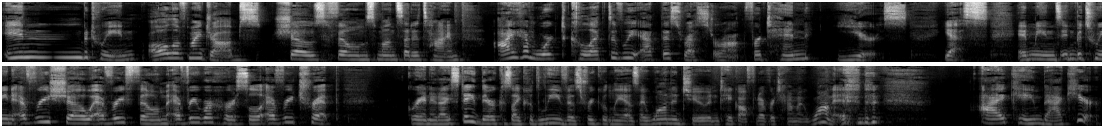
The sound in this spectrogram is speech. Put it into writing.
in between all of my jobs, shows, films, months at a time, I have worked collectively at this restaurant for 10 years. Yes, it means in between every show, every film, every rehearsal, every trip. Granted, I stayed there because I could leave as frequently as I wanted to and take off whatever time I wanted. I came back here.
